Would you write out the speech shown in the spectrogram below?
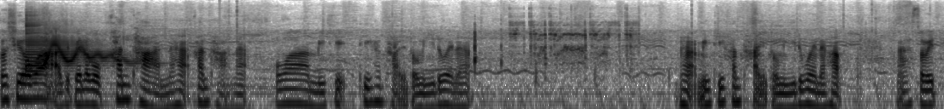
ก็เชื่อว่าอาจจะเป็นระบบขั้นฐานนะฮะ ขั้นฐานนะ เพราะว่ามีที่ที่ขั้นฐานอยู่ตรงนี้ด้วยนะฮะนะฮะ มีที่ขั้นฐานอยู่ตรงนี้ด้วยนะครับ นะ สวิตช์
